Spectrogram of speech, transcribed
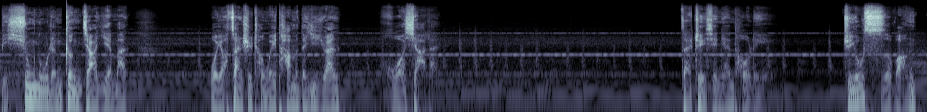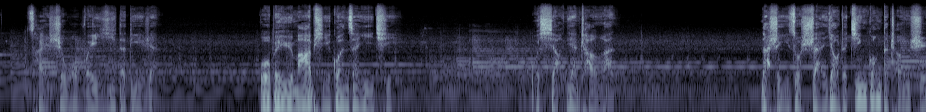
比匈奴人更加野蛮。我要暂时成为他们的一员，活下来。在这些年头里，只有死亡才是我唯一的敌人。我被与马匹关在一起，我想念长安。那是一座闪耀着金光的城市，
